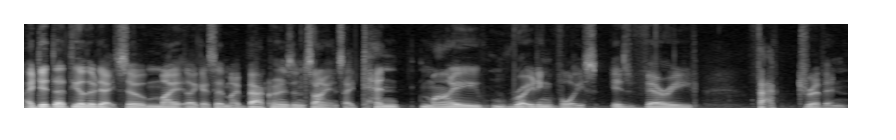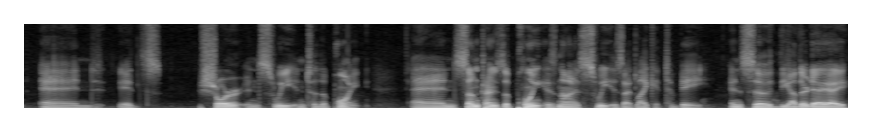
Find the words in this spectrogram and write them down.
I did that the other day. So my, like I said, my background is in science. I tend my writing voice is very fact driven and it's short and sweet and to the point and sometimes the point is not as sweet as I'd like it to be. And so the other day, I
